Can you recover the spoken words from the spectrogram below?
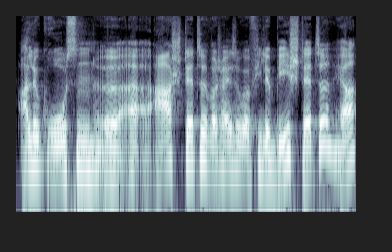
alle großen äh, A-Städte, wahrscheinlich sogar viele B-Städte, ja,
